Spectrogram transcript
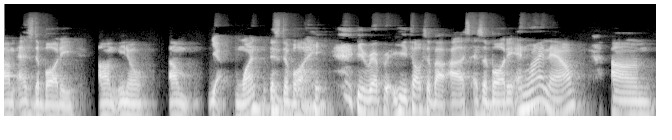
um, as the body um, you know, um, yeah, one is the body. he rep- he talks about us as a body, and right now, um,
